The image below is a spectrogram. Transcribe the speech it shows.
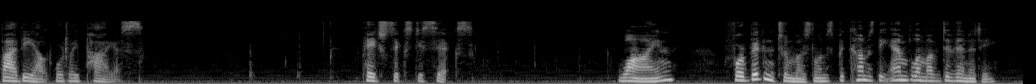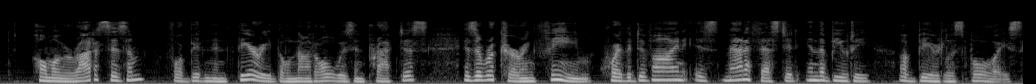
by the outwardly pious. Page 66. Wine, forbidden to Muslims, becomes the emblem of divinity. Homoeroticism, forbidden in theory though not always in practice, is a recurring theme where the divine is manifested in the beauty of beardless boys.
